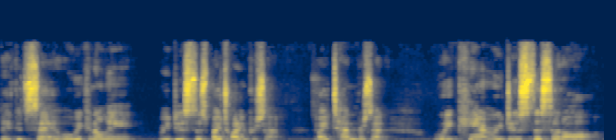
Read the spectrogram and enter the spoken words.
they could say, well, we can only reduce this by 20%, by 10%. We can't reduce this at all.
